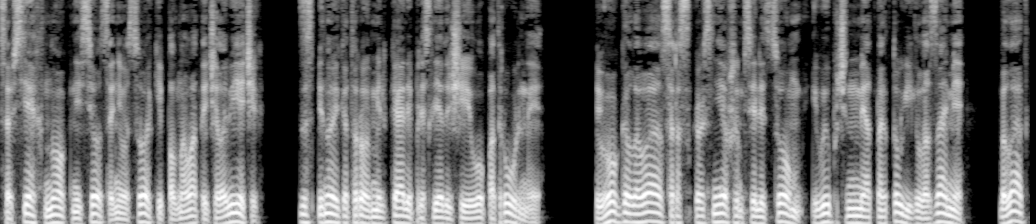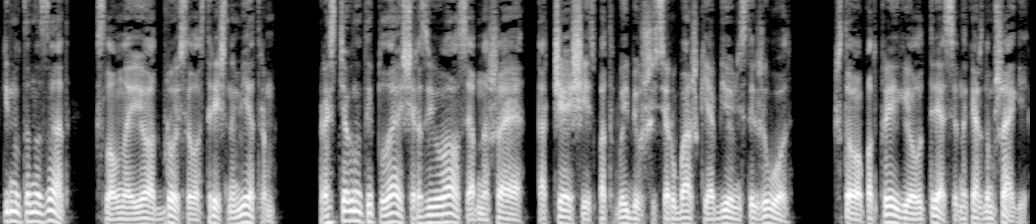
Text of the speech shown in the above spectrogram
со всех ног несется невысокий полноватый человечек, за спиной которого мелькали преследующие его патрульные. Его голова с раскрасневшимся лицом и выпученными от натуги глазами была откинута назад, словно ее отбросило встречным ветром. Расстегнутый плащ развивался, обнажая торчащий из-под выбившейся рубашки объемистый живот, что подпрыгивал и трясся на каждом шаге.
